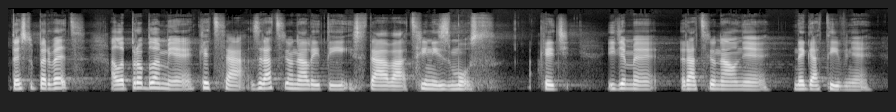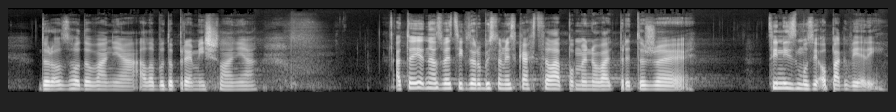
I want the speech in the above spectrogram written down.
To je super vec. Ale problém je, keď sa z racionality stáva cynizmus. Keď ideme racionálne negatívne do rozhodovania alebo do premýšľania. A to je jedna z vecí, ktorú by som dneska chcela pomenovať, pretože cynizmus je opak viery.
